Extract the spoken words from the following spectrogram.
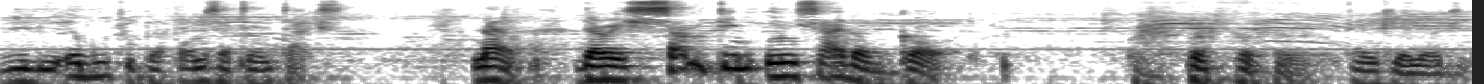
you'll be able to perform certain tasks. Now, there is something inside of God. Thank you, Lord Jesus.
